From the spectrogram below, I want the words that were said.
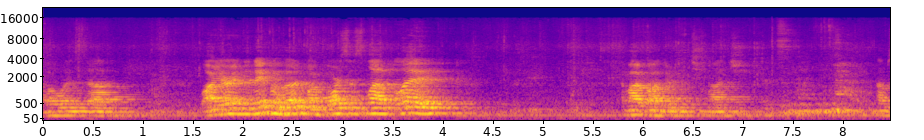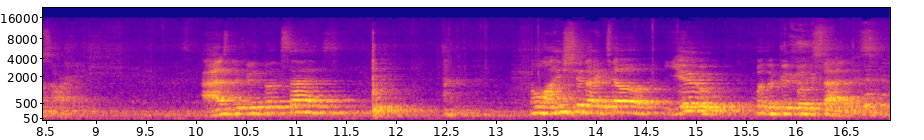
Oh, and uh, while you're in the neighborhood, my forces left leg. Am I bothering you too much? I'm sorry. As the good book says, why should I tell you what the good book says?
